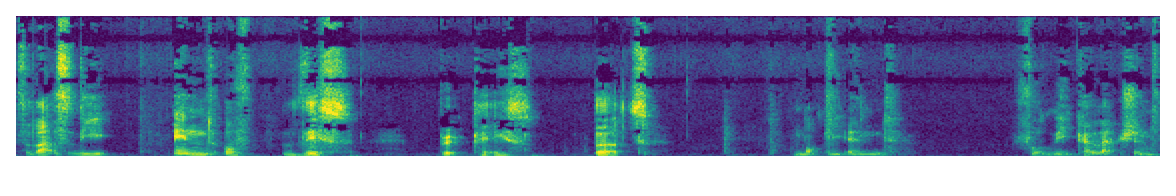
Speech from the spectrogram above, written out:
So that's the end of this bookcase, but not the end for the collection.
